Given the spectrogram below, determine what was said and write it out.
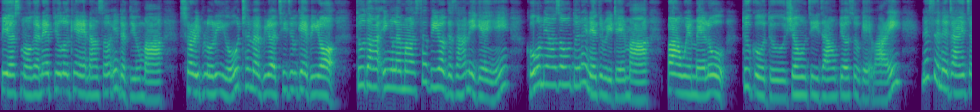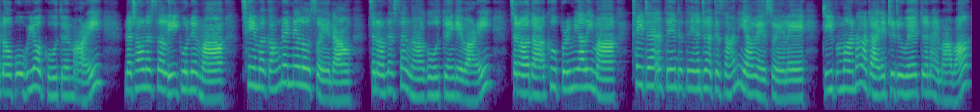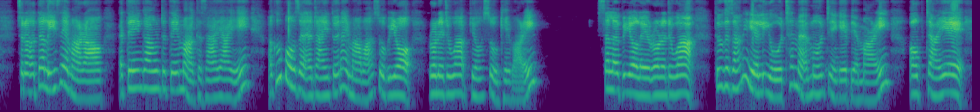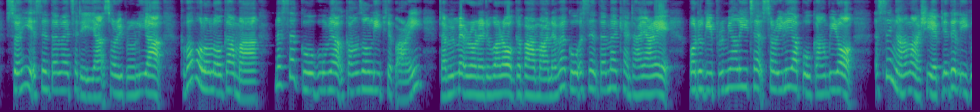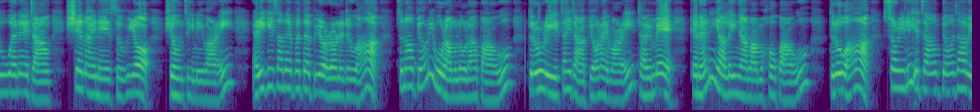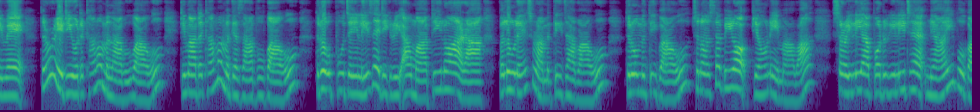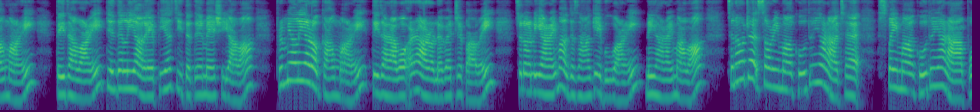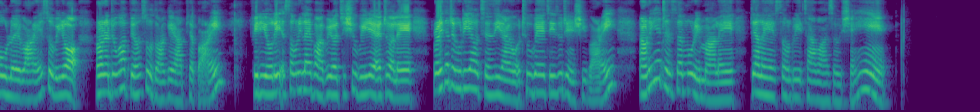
PS Morgan နဲ့ပြုလုပ်ခဲ့တဲ့နောက်ဆုံးအင်တာဗျူးမှာ Sorry Flori ကိုထပ်မံပြီးတော့ချီးကျူးခဲ့ပြီးတော့သူသာအင်္ဂလန်မှာဆက်ပြီးတော့ကစားနေခဲ့ရင်ဂိုးအများဆုံးသွင်းနိုင်တဲ့သူတွေထဲမှာ ပါဝင်မယ်လို့သူ့ကိုယ်သူယုံကြည်ကြောင်းပြောဆိုခဲ့ပါတယ်။နှစ်စဉ်နဲ့တိုင်းကျွန်တော်ပို့ပြီးတော့ဂိုးသွင်းပါတယ်။2024ခုနှစ်မှာချိန်မကောင်းတဲ့နှစ်လို့ဆိုရင်တောင်ကျွန်တော်25ဂိုးသွင်းခဲ့ပါတယ်။ကျွန်တော်ဒါအခုပရီးမီးယားလိမှာထိပ်တန်းအသင်းတစ်သင်းအတွက်ကစားနေရမယ်ဆိုရင်လည်းဒီပမာဏအတိုင်းအတူတူပဲသွင်းနိုင်မှာပါ။ကျွန်တော်အသက်40မှာတော့အသင်းကောင်းတစ်သင်းမှာကစားရရင်အခုပုံစံအတိုင်းသွင်းနိုင်မှာပါဆိုပြီးတော့ရိုနယ်ဒိုကပြောဆိုခဲ့ပါတယ်။ဆက်လက်ပြီးတော့လေရိုနယ်ဒိုက သူကစားနေတဲ့လီကိုထပ်မံအမွှန်းတင်ခဲ့ပြန်ပါတယ်။ Opta ရဲ့စွမ်းရည်အဆင့်သတ်မှတ်ချက်တွေအရ Sorry Pro လီကကမ္ဘာဘောလုံးလောကမှာ29ခုမြောက်အကောင်းဆုံးလီဖြစ်ပါတယ်။ဒါပေမဲ့ရိုနယ်ဒိုကတော့ကမ္ဘာမှာနံပါတ်9အဆင့်သတ်မှတ်ခံထားရတဲ့ပေါ်တူဂီပရီးမီးယားလိထက် Sorry လီကပိုကောင်းပြီးတော့အဆင့်9မှာရှိတဲ့ပြင်သစ်လီဂူဝမ်းနဲ့တောင်ရှင်နိုင်တယ်ဆိုပြီးတော့ယုံကြည်နေပါတယ်။အဲဒီကိစ္စနဲ့ပတ်သက်ပြီးတော့ရိုနယ်ဒိုကကျွန်တော်ပြောနေဖို့တော့မလိုတော့ပါဘူး။သူတို့တွေကြိုက်တာပြောနိုင်ပါတယ်။ဒါပေမဲ့ကနန်းနေရလိမ့်ညာမှာမဟုတ်ပါဘူး။သူတို့က sorry လိအကြောင်းပြောကြပေမဲ့သူတို့ရေဒီယိုတခါမှမလာဘူးပါဘူး။ဒီမှာတခါမှမကစားဘူးပါဘူး။သူတို့အပူချိန်40ဒီဂရီအောက်မှာပြေးလွှားရတာဘယ်လိုလဲဆိုတာမသိကြပါဘူး။သူတို့မသိပါဘူး။ကျွန်တော်ဆက်ပြီးတော့ပြောနေမှာပါ။ sorry လိကပေါ်တူဂီလိထက်အများကြီးပိုကောင်းပါတယ်။သိကြပါတယ်။ပြင်သစ်လိကလည်း PSG သက်သင်းပဲရှိရပါပရီးမီးယားလိကတော့ကောင်းပါတယ်။တေးကြတာပေါ့အဲ့ဒါတော့နံပါတ်1ပါပဲ။ကျွန်တော်နေရာတိုင်းမှာကစားခဲ့ဘူးပါတယ်။နေရာတိုင်းမှာပါ။ကျွန်တော်တို့ sorry မှာဂိုးသွင်းရတာထက်စပိန်မှာဂိုးသွင်းရတာပိုလွယ်ပါတယ်ဆိုပြီးတော့ရိုနယ်ဒိုကပြောဆိုသွားခဲ့တာဖြစ်ပါတယ်။ဗီဒီယိုလေးအဆုံးလေးလိုက်ပါပြီးတော့ကြည့်ရှုပေးတဲ့အတွက်လည်းပရိသတ်တူတယောက်ချင်းစီတိုင်းကိုအထူးပဲကျေးဇူးတင်ရှိပါတယ်။နောက်နေ့ရက်တင်ဆက်မှုတွေမှာလည်းပြန်လည်ဆုံတွေ့ကြပါစို့ရှင်။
